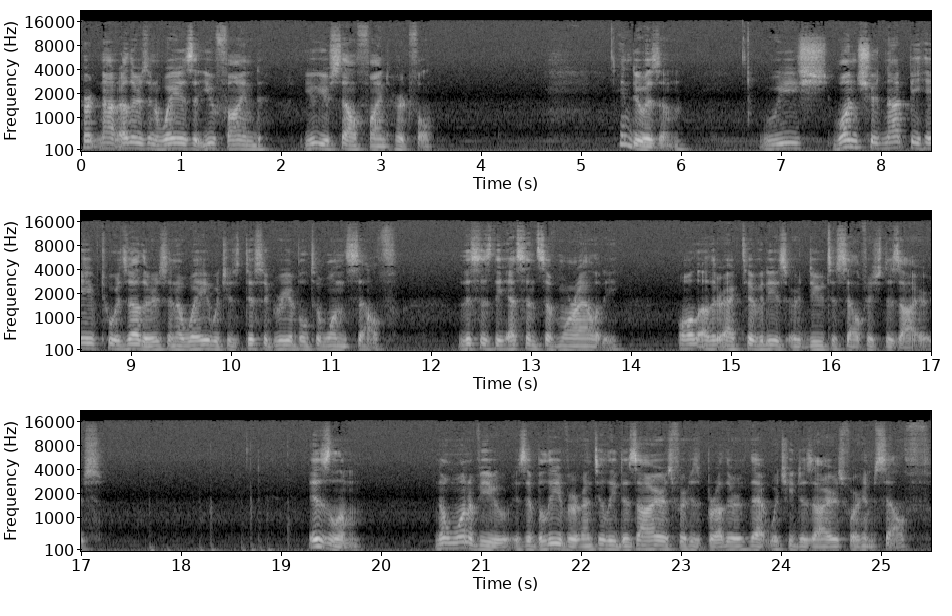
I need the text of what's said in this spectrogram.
Hurt not others in ways that you find you yourself find hurtful. Hinduism. We sh- one should not behave towards others in a way which is disagreeable to oneself. This is the essence of morality. All other activities are due to selfish desires. Islam. No one of you is a believer until he desires for his brother that which he desires for himself.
